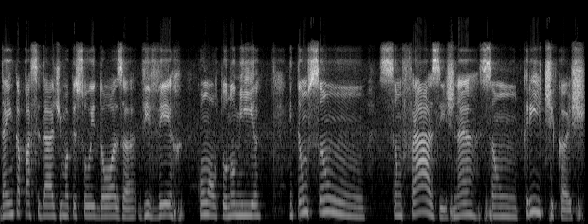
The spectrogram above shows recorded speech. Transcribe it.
da incapacidade de uma pessoa idosa viver com autonomia. Então são são frases, né? São críticas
